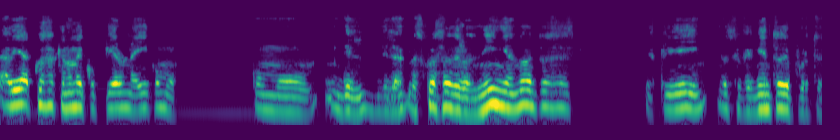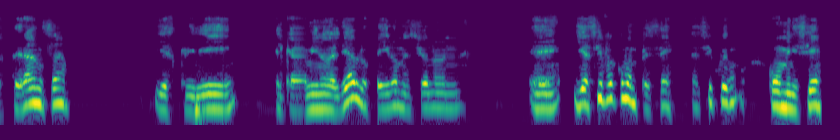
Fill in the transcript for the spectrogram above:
había cosas que no me cupieron ahí como, como las cosas de los niños, ¿no? Entonces escribí Los sufrimientos de Puerto Esperanza y escribí El Camino del Diablo, que ahí lo menciono en, eh, y así fue como empecé, así fue como me inicié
